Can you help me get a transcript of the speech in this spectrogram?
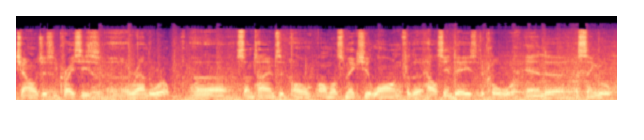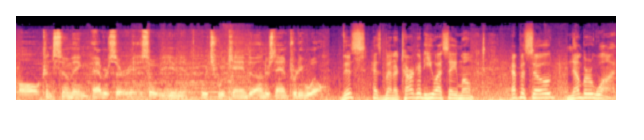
challenges and crises uh, around the world. Uh, sometimes it al- almost makes you long for the halcyon days of the Cold War and uh, a single, all consuming adversary, the Soviet Union, which we came to understand pretty well. This has been a Target USA moment, episode number one.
